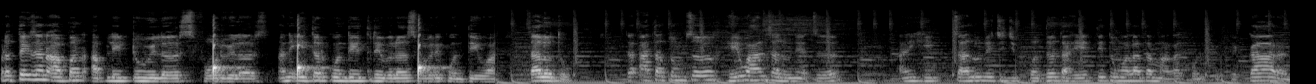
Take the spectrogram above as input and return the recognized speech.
प्रत्येकजण आपण आपली टू व्हीलर्स फोर व्हीलर्स आणि इतर कोणतेही थ्री व्हीलर्स वगैरे कोणतेही वाहन चालवतो. तर आता तुमचं हे वाहन चालवण्याचं आणि ही चालवण्याची जी पद्धत आहे ती तुम्हाला आता मागात पडू शकते. कारण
